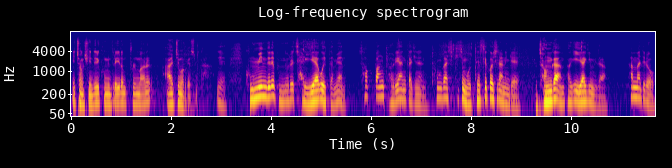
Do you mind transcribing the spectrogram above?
이 정치인들이 국민들의 이런 불만을 알지 모르겠습니다. 예, 국민들의 분노를 잘 이해하고 있다면 석방 결의안까지는 통과시키지 못했을 것이라는 게 정가 안팎의 이야기입니다. 한마디로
